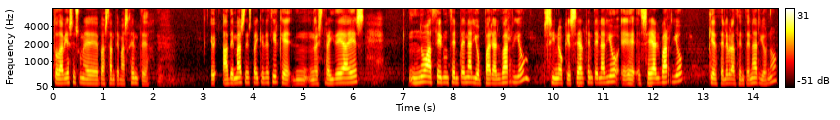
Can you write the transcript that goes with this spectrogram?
todavía se sume bastante más gente. Eh, además de esto hay que decir que nuestra idea es no hacer un centenario para el barrio, sino que sea el centenario, eh, sea el barrio quien celebra el centenario, ¿no?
